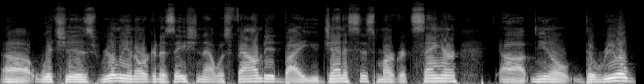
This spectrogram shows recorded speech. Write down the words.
uh, which is really an organization that was founded by eugenicist Margaret Sanger. Uh, you know, the real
